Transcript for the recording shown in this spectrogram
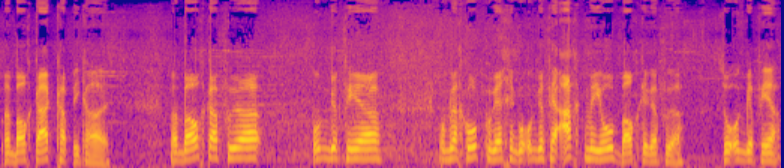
Man braucht gar Kapital. Man braucht dafür ungefähr, um nach grob gerechnet, ungefähr 8 Millionen braucht ihr dafür. So ungefähr.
